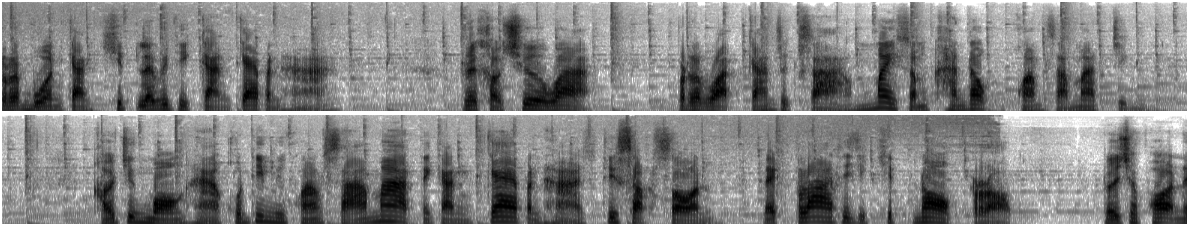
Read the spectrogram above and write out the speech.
กระบวนการคิดและวิธีการแก้ปัญหาโดยเขาเชื่อว่า ประวัติการศึกษาไม่สำคัญเท่ากับความสามารถจริง เขาจึงมองหาคนที่มีความสามารถในการแก้ปัญหาที่ซับซ้อน และกล้าที่จะคิดนอกกรอบ โดยเฉพาะใน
